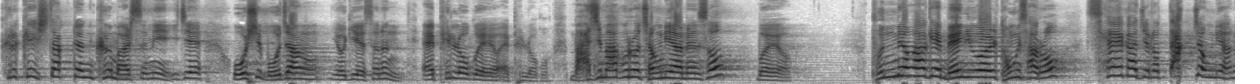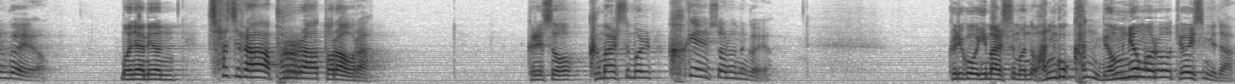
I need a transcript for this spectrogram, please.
그렇게 시작된 그 말씀이 이제 55장 여기에서는 에필로그예요, 에필로그. 마지막으로 정리하면서 뭐예요? 분명하게 매뉴얼 동사로 세 가지로 딱 정리하는 거예요. 뭐냐면 찾으라, 부르라, 돌아오라. 그래서 그 말씀을 크게 써놓는 거예요. 그리고 이 말씀은 완곡한 명령어로 되어 있습니다.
